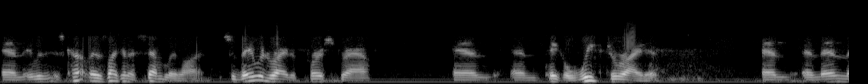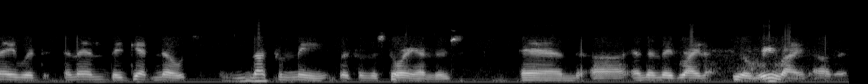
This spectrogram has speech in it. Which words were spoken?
and it was, it was kind of it was like an assembly line. So they would write a first draft and and take a week to write it, and and then they would and then they'd get notes, not from me, but from the story editors, and uh, and then they'd write do a rewrite of it,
